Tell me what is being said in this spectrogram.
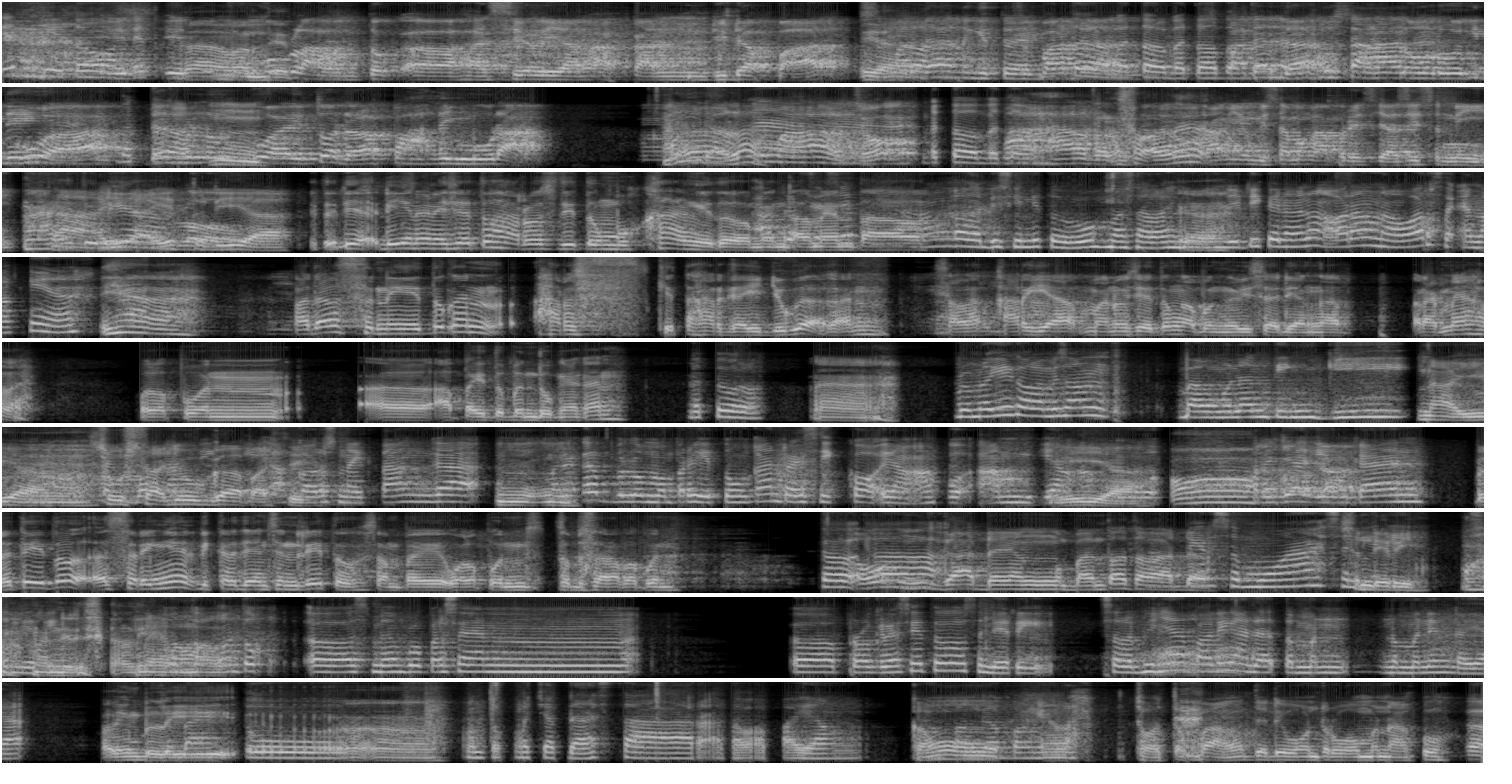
Gitu, itu Nah, cukup lah untuk eh, hasil yang akan didapat Iya. Sepadan gitu ya. Sepadan. Betul, betul, betul, betul. dan Usaha dan menurut gua Betul. dan menurut Hmm. gua itu adalah paling murah Mahal lah. mahal cok Betul, betul. mahal kalau Soalnya- orang yang bisa mengapresiasi seni Nah, Nah, itu dia. iya itu loh. dia. Itu dia di Indonesia tuh harus ditumbuhkan gitu mental-mental. kalau di sini tuh masalahnya. Iya. Jadi kadang-kadang orang nawar seenaknya. Iya. Padahal seni itu kan harus kita hargai juga kan. Salah karya manusia itu nggak bisa dianggap remeh lah. Walaupun eh, apa itu bentuknya kan. Betul. Nah, Belum lagi kalau misalnya bangunan tinggi, Nah iya, susah tembok juga tinggi, pasti. Aku harus naik tangga. Mm-mm. Mereka belum memperhitungkan resiko yang aku am, yang Iya. aku oh, kerjain kan. berarti itu seringnya dikerjain sendiri tuh sampai walaupun sebesar apa pun. Ke, Oh, eh, enggak ada yang ngebantu atau ada? hampir semua sendiri. Wah, Sendiri. mandiri sekali. Memang. Untuk untuk eh, 90% eh, progresnya itu sendiri. Selebihnya Oh. paling ada temen nemenin kayak Paling beli. bantu Heeh. untuk ngecat dasar atau apa yang Kamu- gampang-gampangnya lah. Cocok banget jadi Wonder Woman aku.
